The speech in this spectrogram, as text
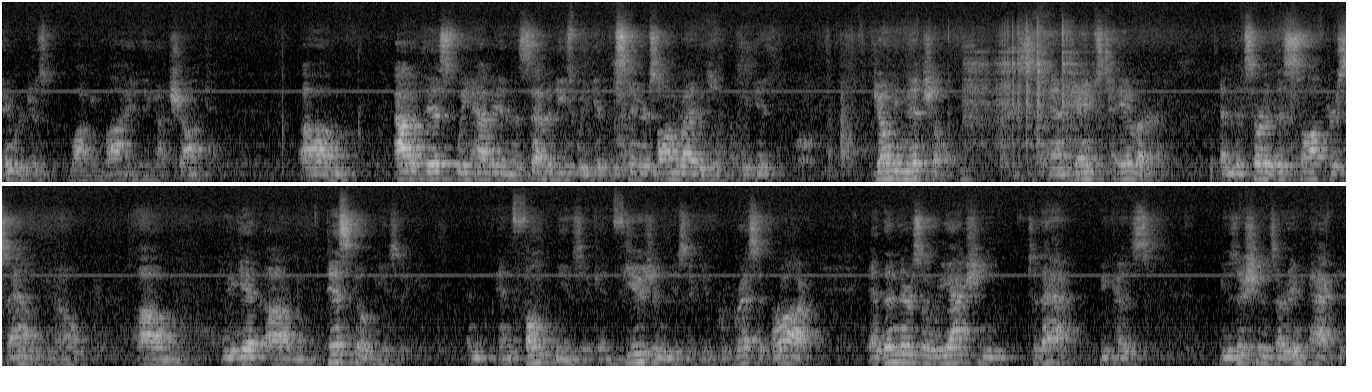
they were just walking by and they got shot. Um, Out of this, we have in the seventies, we get the singer-songwriter movement, we get Joni Mitchell and James Taylor, and it's sort of this softer sound, you know. Um, We get um, disco music, and, and funk music, and fusion music, and progressive rock. And then there's a reaction to that, because musicians are impacted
